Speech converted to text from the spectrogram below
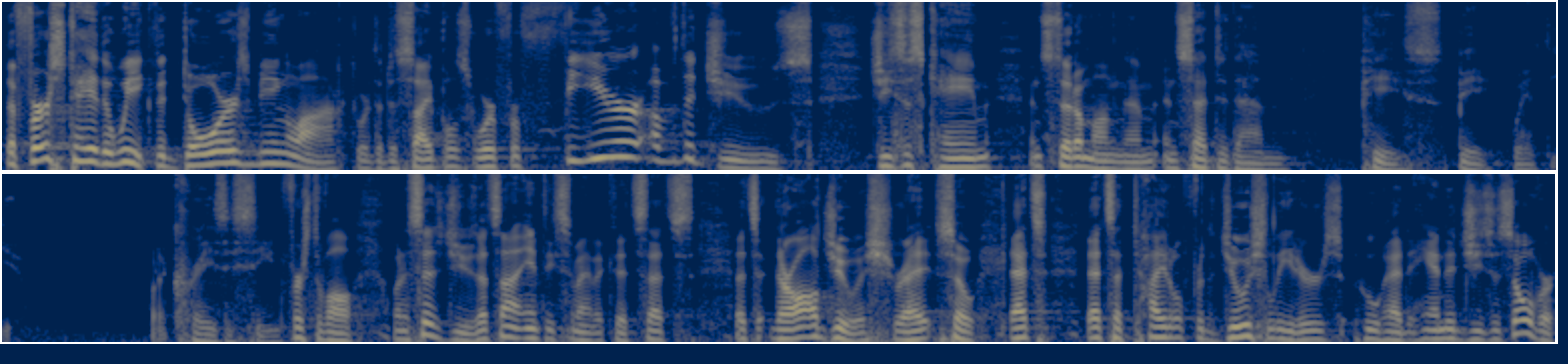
the first day of the week, the doors being locked where the disciples were for fear of the Jews, Jesus came and stood among them and said to them, Peace be with you. What a crazy scene. First of all, when it says Jews, that's not anti Semitic. That's, that's, that's, they're all Jewish, right? So that's, that's a title for the Jewish leaders who had handed Jesus over.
